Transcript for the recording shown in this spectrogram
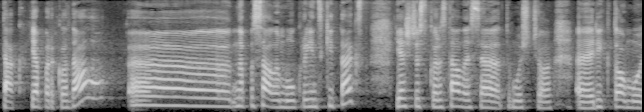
так, я перекладала. Е, написали ми український текст. Я ще скористалася, тому що е, рік тому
